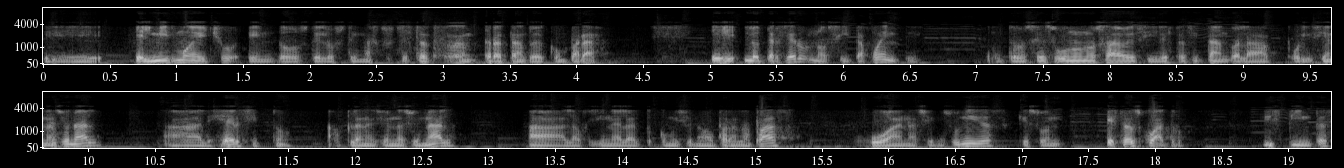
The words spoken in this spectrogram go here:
eh, el mismo hecho en dos de los temas que usted está tra- tratando de comparar. Eh, lo tercero, no cita fuente. Entonces uno no sabe si le está citando a la Policía Nacional, al Ejército, a Planeación Nacional, a la Oficina del Alto Comisionado para la Paz o a Naciones Unidas, que son estas cuatro distintas,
